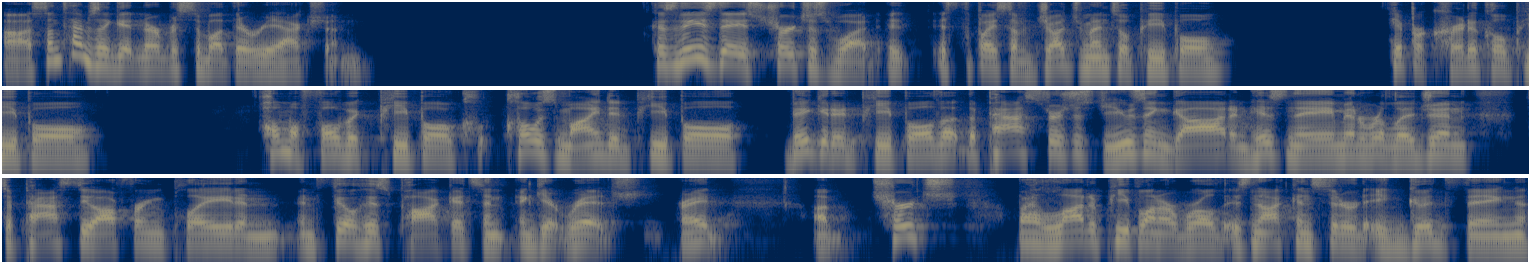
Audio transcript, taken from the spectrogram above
uh, sometimes I get nervous about their reaction. Because these days, church is what? It, it's the place of judgmental people, hypocritical people, homophobic people, cl- closed minded people, bigoted people. that the pastor is just using God and his name and religion to pass the offering plate and, and fill his pockets and, and get rich, right? Um, church, by a lot of people in our world, is not considered a good thing,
